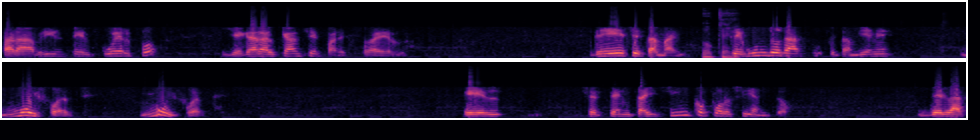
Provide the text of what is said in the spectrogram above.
para abrirte el cuerpo y llegar al cáncer para extraerlo. De ese tamaño. Segundo dato que también es muy fuerte, muy fuerte. El 75% de las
